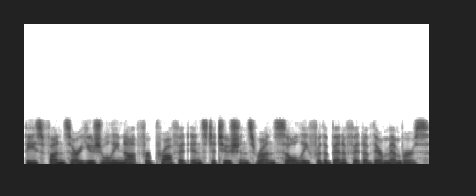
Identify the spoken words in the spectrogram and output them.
These funds are usually not-for-profit institutions run solely for the benefit of their members.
